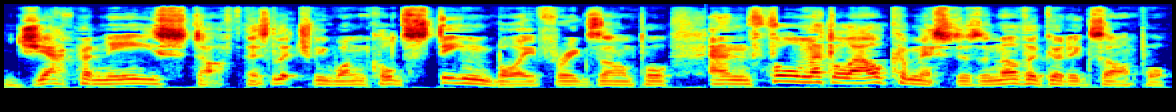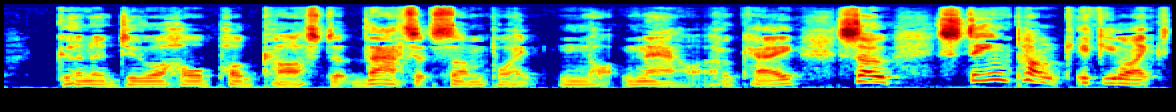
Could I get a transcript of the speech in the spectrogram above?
Japanese stuff. There's literally one called Steam Boy, for example. And Full Metal Alchemist is another good example gonna do a whole podcast at that at some point, not now, okay? So steampunk, if you like,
